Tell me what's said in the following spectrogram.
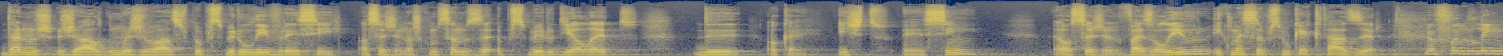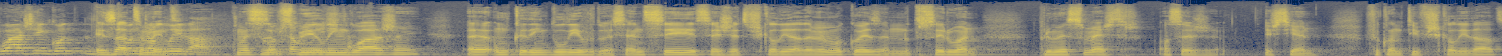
dá-nos já algumas bases para perceber o livro em si, ou seja, nós começamos a perceber o dialeto de, ok, isto é assim, ou seja, vais ao livro e começas a perceber o que é que está a dizer. No fundo, linguagem de Exatamente. contabilidade. Começas a perceber a linguagem uh, um bocadinho do livro do SNC, seja de fiscalidade a mesma coisa, no terceiro ano, primeiro semestre, ou seja, este ano, foi quando tive fiscalidade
